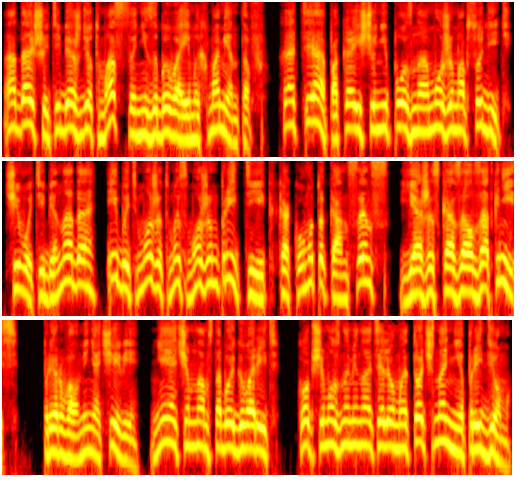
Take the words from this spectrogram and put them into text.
а дальше тебя ждет масса незабываемых моментов. Хотя, пока еще не поздно, можем обсудить, чего тебе надо, и, быть может, мы сможем прийти к какому-то консенс. Я же сказал, заткнись!» — прервал меня Чеви. «Не о чем нам с тобой говорить. К общему знаменателю мы точно не придем.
